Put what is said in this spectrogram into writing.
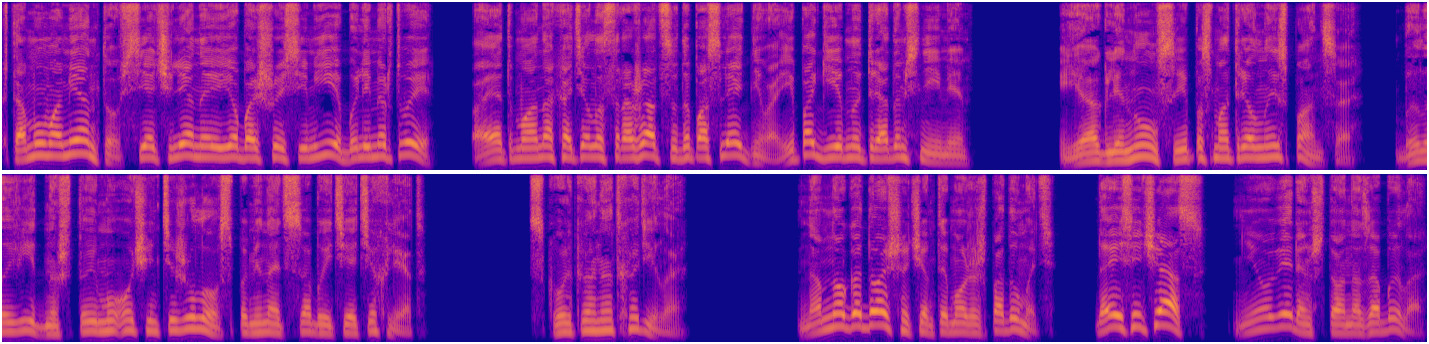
К тому моменту все члены ее большой семьи были мертвы, Поэтому она хотела сражаться до последнего и погибнуть рядом с ними. Я оглянулся и посмотрел на испанца. Было видно, что ему очень тяжело вспоминать события тех лет. Сколько она отходила? Намного дольше, чем ты можешь подумать. Да и сейчас не уверен, что она забыла.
